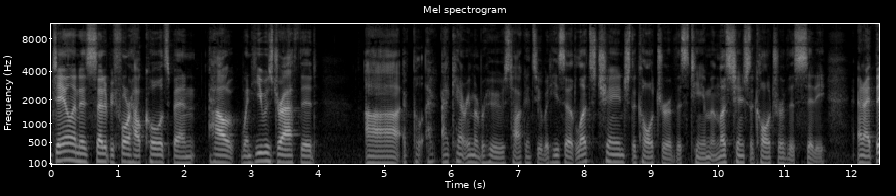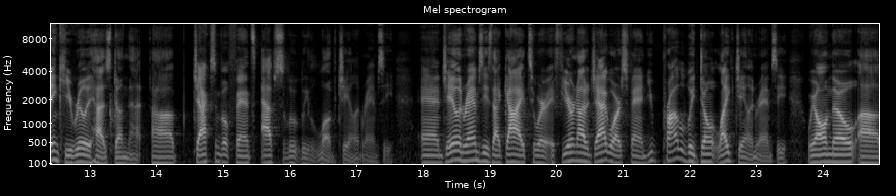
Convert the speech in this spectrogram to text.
Jalen has said it before how cool it's been, how when he was drafted, uh, I, I can't remember who he was talking to, but he said, let's change the culture of this team and let's change the culture of this city. And I think he really has done that. Uh, Jacksonville fans absolutely love Jalen Ramsey. And Jalen Ramsey is that guy to where if you're not a Jaguars fan, you probably don't like Jalen Ramsey. We all know uh,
